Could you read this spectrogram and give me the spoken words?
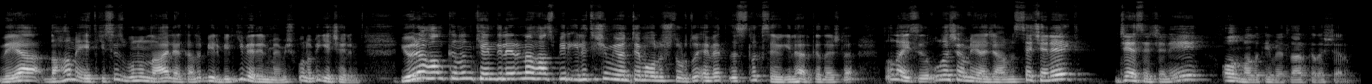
veya daha mı etkisiz bununla alakalı bir bilgi verilmemiş. Bunu bir geçelim. Yöre halkının kendilerine has bir iletişim yöntemi oluşturduğu evet ıslık sevgili arkadaşlar. Dolayısıyla ulaşamayacağımız seçenek C seçeneği olmalı kıymetli arkadaşlarım.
